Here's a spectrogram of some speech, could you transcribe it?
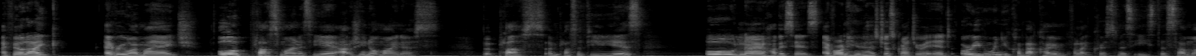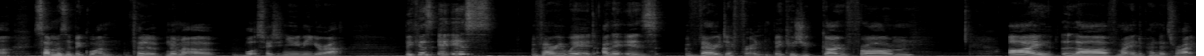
I feel like everyone my age, or plus minus a year, actually not minus, but plus and plus a few years, all know how this is. Everyone who has just graduated, or even when you come back home for like Christmas, Easter, summer, summer's a big one for no matter what stage in uni you're at. Because it is very weird and it is very different because you go from I love my independence right.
